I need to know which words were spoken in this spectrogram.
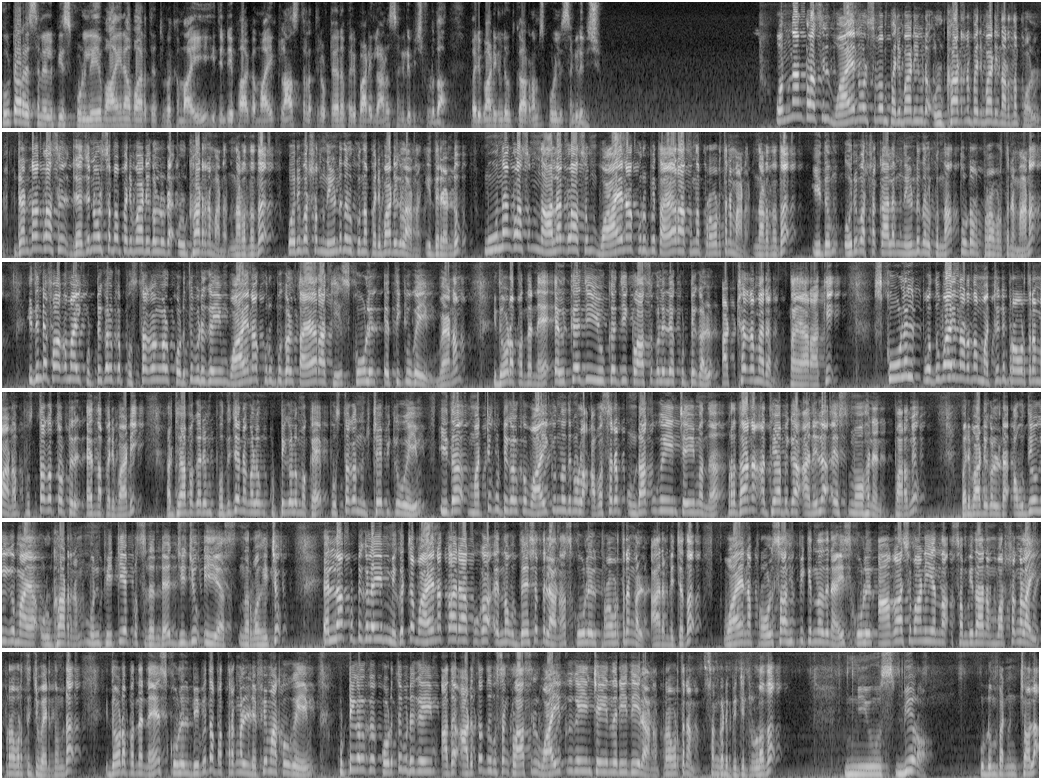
Koottar S N L P സ്കൂളിലെ വായനാ വാരത്തിന് തുടക്കമായി ഇതിന്റെ ഭാഗമായി ക്ലാസ് തലത്തിൽ ഒട്ടേറെ പരിപാടികളാണ് സംഘടിപ്പിച്ചിട്ടുള്ളത്. പരിപാടികളുടെ ഉദ്ഘാടനം സ്കൂളിൽ സംഘടിപ്പിച്ചു. ഒന്നാം ക്ലാസ്സിൽ വായനോത്സവം പരിപാടിയുടെ ഉദ്ഘാടന പരിപാടി നടന്നപ്പോൾ രണ്ടാം ക്ലാസ്സിൽ രചനോത്സവ പരിപാടികളുടെ ഉദ്ഘാടനമാണ് നടന്നത്. ഒരു വർഷം നീണ്ടു നിൽക്കുന്ന പരിപാടികളാണ് ഇത് രണ്ടും. മൂന്നാം ക്ലാസ്സും നാലാം ക്ലാസ്സും വായനാക്കുറിപ്പ് തയ്യാറാക്കുന്ന പ്രവർത്തനമാണ് നടന്നത്. ഇതും ഒരു വർഷക്കാലം നീണ്ടു നിൽക്കുന്ന തുടർ പ്രവർത്തനമാണ്. ഇതിന്റെ ഭാഗമായി കുട്ടികൾക്ക് പുസ്തകങ്ങൾ കൊടുത്തുവിടുകയും വായനാക്കുറിപ്പുകൾ തയ്യാറാക്കി സ്കൂളിൽ എത്തിക്കുകയും വേണം. ഇതോടൊപ്പം തന്നെ L K G U K G ക്ലാസ്സുകളിലെ കുട്ടികൾ അക്ഷരമരം തയ്യാറാക്കി. സ്കൂളിൽ പൊതുവായി നടന്ന മറ്റൊരു പ്രവർത്തനമാണ് പുസ്തകത്തൊട്ടിൽ എന്ന പരിപാടി. അധ്യാപകരും പൊതുജനങ്ങളും കുട്ടികളുമൊക്കെ പുസ്തകം നിക്ഷേപിക്കുകയും ഇത് മറ്റു കുട്ടികൾക്ക് വായിക്കുന്നതിനുള്ള അവസരം ഉണ്ടാക്കുകയും ചെയ്യുമെന്ന് പ്രധാന അധ്യാപിക അനില എസ് മോഹനൻ പറഞ്ഞു. പരിപാടികളുടെ ഔദ്യോഗികമായ ഉദ്ഘാടനം മുൻ P T A president Jiju E S നിർവഹിച്ചു. എല്ലാ കുട്ടികളെയും മികച്ച വായനക്കാരാക്കുക എന്ന ഉദ്ദേശത്തിലാണ് സ്കൂളിൽ പ്രവർത്തനങ്ങൾ ആരംഭിച്ചത്. വായന പ്രോത്സാഹിപ്പിക്കുന്നതിനായി സ്കൂളിൽ ആകാശവാണി എന്ന സംവിധാനം വർഷങ്ങളായി പ്രവർത്തിച്ചു വരുന്നുണ്ട്. ഇതോടൊപ്പം തന്നെ സ്കൂളിൽ വിവിധ പത്രങ്ങൾ ലഭ്യമാക്കുകയും കുട്ടികൾക്ക് കൊടുത്തുവിടുകയും അത് അടുത്ത ദിവസം ക്ലാസ്സിൽ വായിക്കുകയും ചെയ്യുന്ന രീതിയിലാണ് പ്രവർത്തനം സംഘടിപ്പിച്ചിട്ടുള്ളത്. ന്യൂസ് ബ്യൂറോ ഉടുമ്പൻ ചോല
